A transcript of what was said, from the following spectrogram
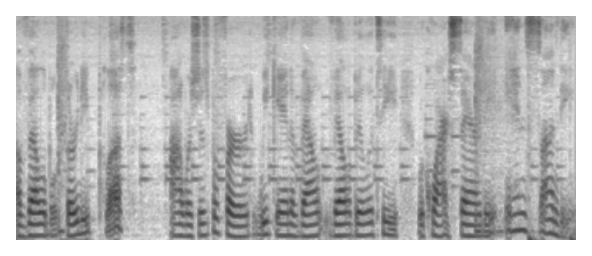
available 30 plus hours is preferred. Weekend avail- availability requires Saturday and Sunday.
